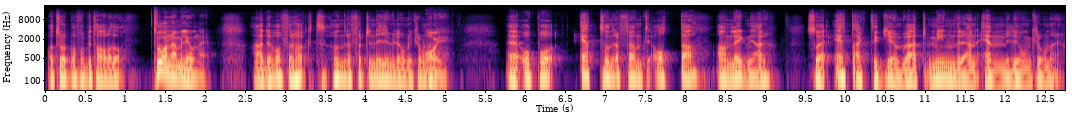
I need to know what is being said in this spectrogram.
vad tror du att man får betala då? 200 miljoner. Nej, det var för högt. 149 miljoner kronor. Oj. Eh, Och på 158 anläggningar så är ett Actic gym värt mindre än en miljon kronor.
